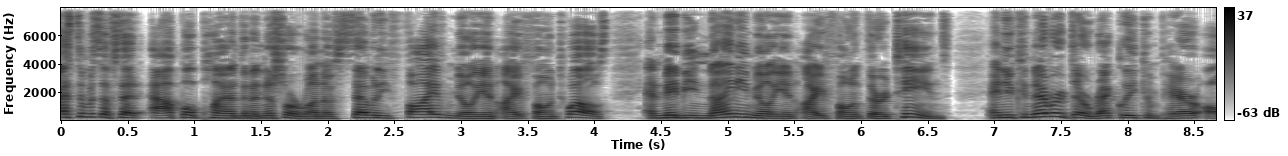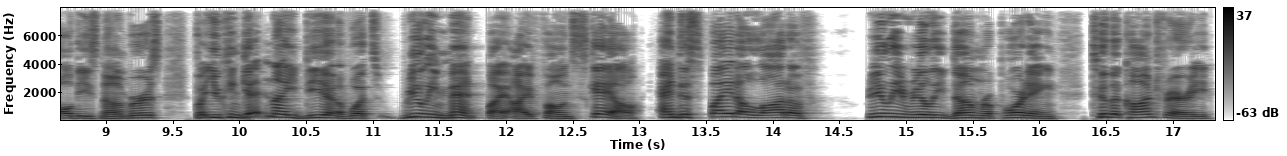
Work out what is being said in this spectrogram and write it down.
Estimates have said Apple planned an initial run of 75 million iPhone 12s and maybe 90 million iPhone 13s. And you can never directly compare all these numbers, but you can get an idea of what's really meant by iPhone scale. And despite a lot of really, really dumb reporting to the contrary,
